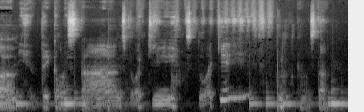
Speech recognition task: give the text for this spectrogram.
Hola mi gente, ¿cómo están? Estoy aquí, estoy aquí. ¿Cómo están?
